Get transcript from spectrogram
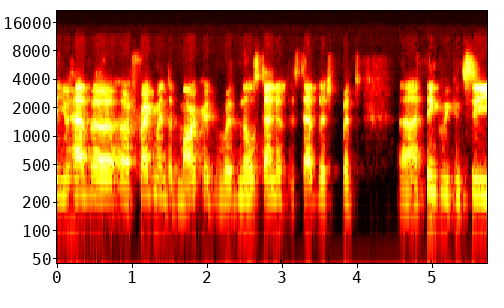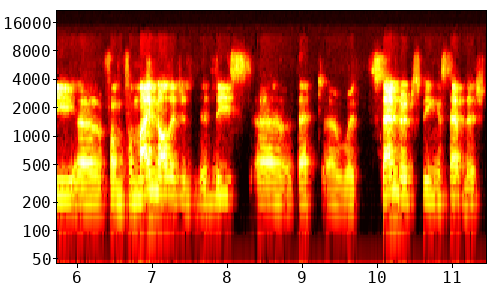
you have a, a fragmented market with no standard established, but uh, I think we can see uh, from from my knowledge at least uh, that with standards being established,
